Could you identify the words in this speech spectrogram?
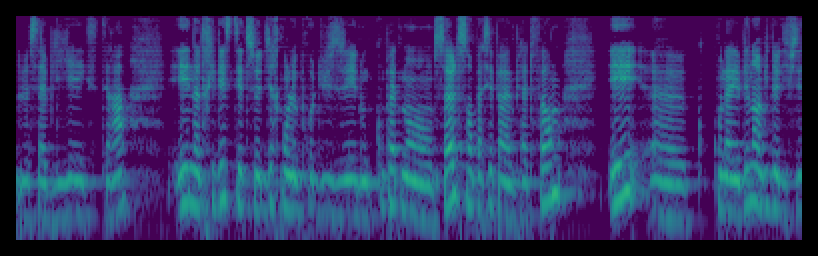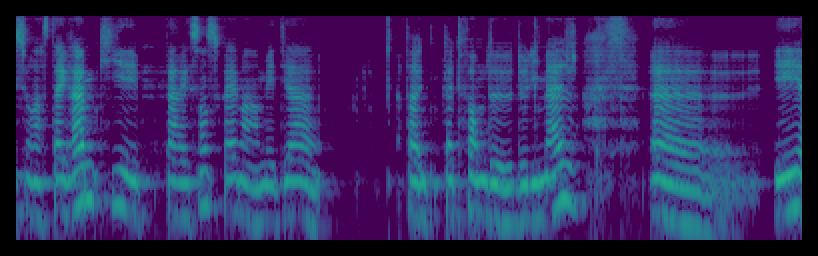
le sablier etc et notre idée c'était de se dire qu'on le produisait donc complètement seul sans passer par une plateforme et qu'on avait bien envie de le diffuser sur Instagram qui est par essence quand même un média enfin une plateforme de, de l'image. Et,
